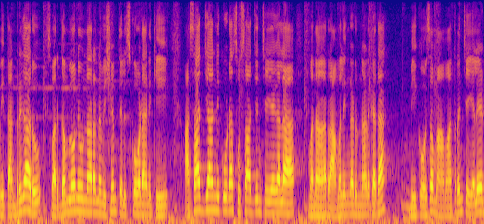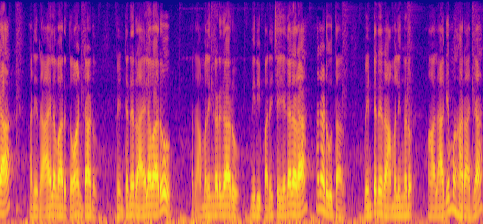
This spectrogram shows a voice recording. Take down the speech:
మీ తండ్రి గారు స్వర్గంలోనే ఉన్నారన్న విషయం తెలుసుకోవడానికి అసాధ్యాన్ని కూడా సుసాధ్యం చేయగల మన రామలింగడు ఉన్నాడు కదా మీకోసం ఆ మాత్రం చేయలేడా? అని రాయలవారితో అంటాడు. వెంటనే రాయలవారు రామలింగడు గారు మీరు ఈ పని చేయగలరా? అని అడుగుతారు. వెంటనే రామలింగడు అలాగే మహారాజా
